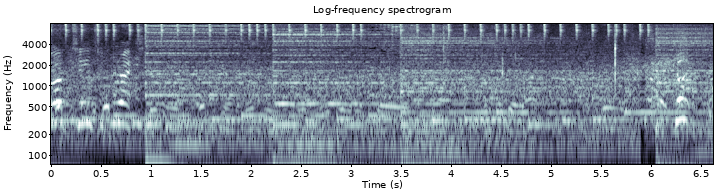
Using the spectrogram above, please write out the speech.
sharp change of direction. Go!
